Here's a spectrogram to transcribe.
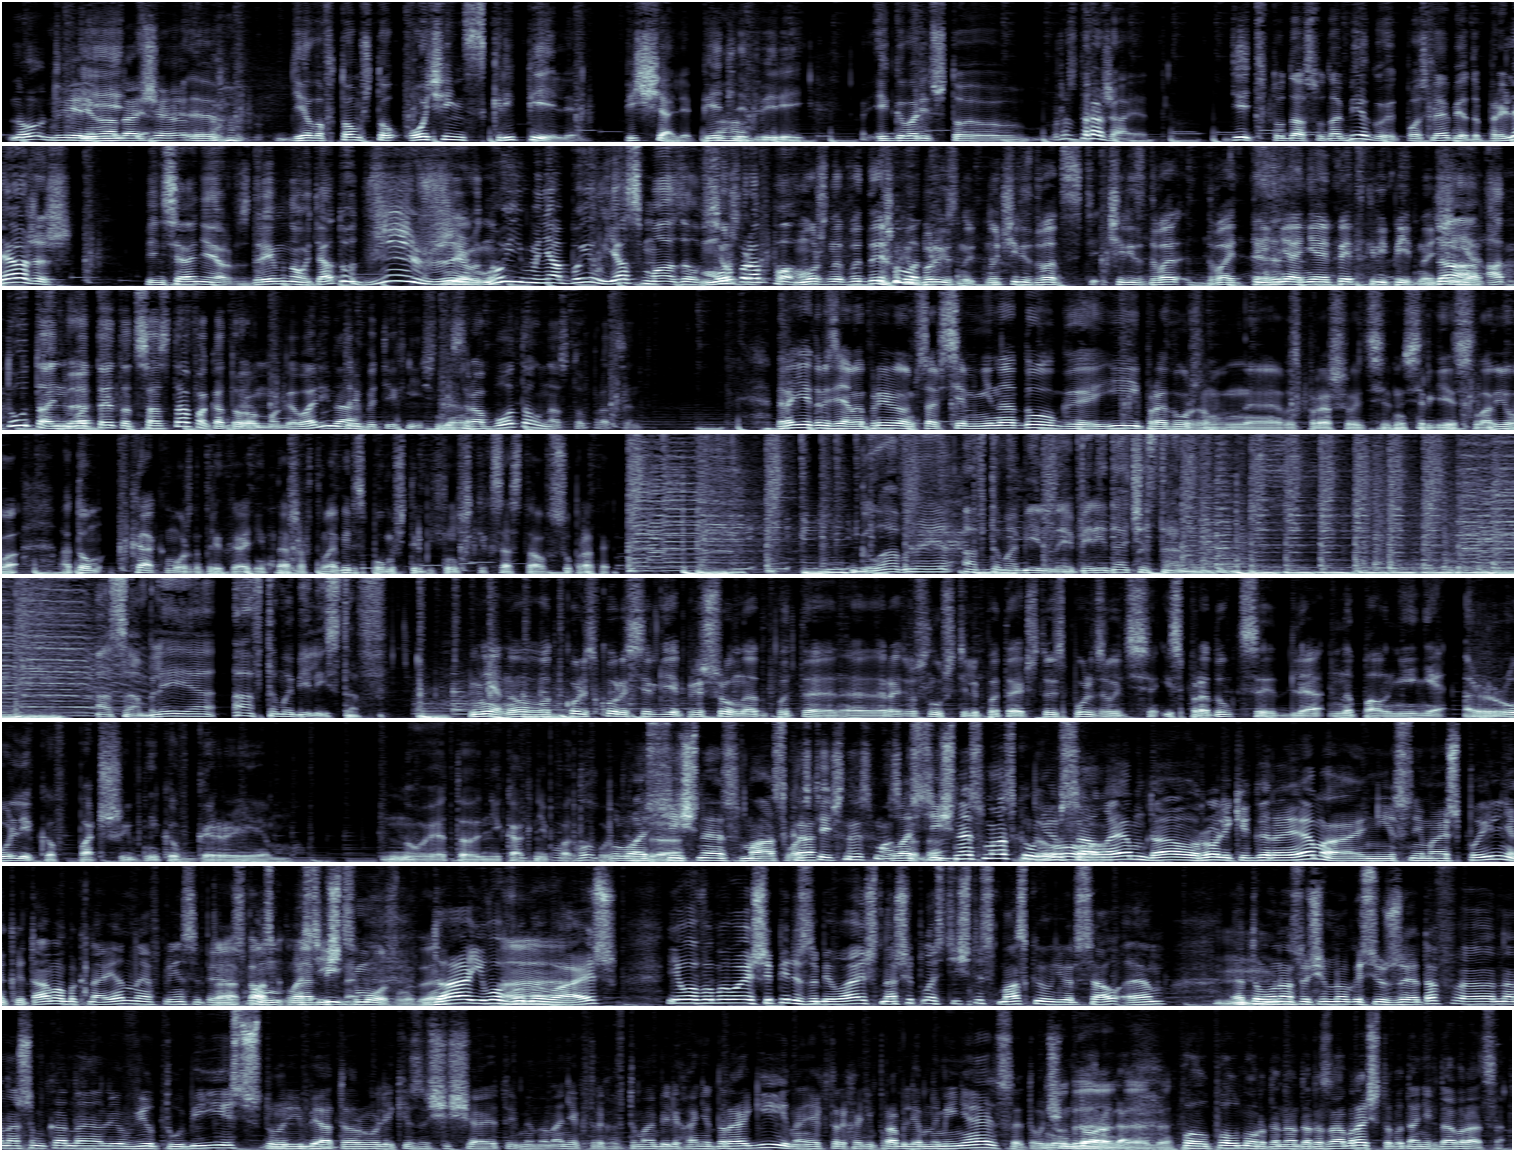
Ну, двери И, на даче... э, дело в том, что очень скрипели, пищали петли Ага. дверей. И говорит, что раздражает. Дети туда-сюда бегают, после обеда приляжешь, пенсионер, вздремнуть, а тут вжив-вжив. Не, Ну, и у меня был, я смазал, все Можно, пропало. можно ВДшкой Вот. брызнуть, но через 20, через 2-3 дня они опять скрипеть начнут. Да, а тут они- Да. вот этот состав, о котором мы говорим, Да. триботехнический, Да. сработал на 100%. Дорогие друзья, мы прервем совсем ненадолго и продолжим э, выспрашивать ну, Сергея Соловьева о том, как можно предохранить наш автомобиль с помощью триботехнических составов Супротек. Главная автомобильная передача страны. Ассамблея автомобилистов. Не, ну вот, коль скоро Сергей пришел, надо пыта- э, радиослушатели пытают, что использовать из продукции для наполнения роликов подшипников ГРМ. Ну, это никак не подходит. Пластичная смазка. Пластичная смазка, Пластичная смазка, Да. универсал М, да, ролики ГРМ, а не снимаешь пыльник, и там обыкновенная, в принципе, А, смазка там пластичная. набить можно, да? Да, его А. вымываешь, его вымываешь и перезабиваешь нашей пластичной смазкой Универсал М. Это у нас очень много сюжетов э, на нашем канале в Ютубе есть, что ребята ролики защищают именно на некоторых автомобилях. Они дорогие, на некоторых они проблемно меняются, это очень Ну да, дорого. да, да. Пол, полморда надо разобрать, чтобы до них добраться.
